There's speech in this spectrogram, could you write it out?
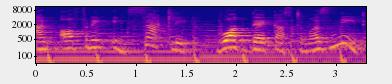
and offering exactly what their customers need.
